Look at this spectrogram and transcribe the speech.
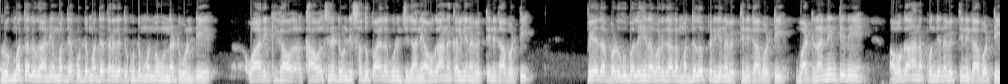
రుగ్మతలు కానీ మధ్య కుటు మధ్యతరగతి కుటుంబంలో ఉన్నటువంటి వారికి కావలసినటువంటి సదుపాయాల గురించి కానీ అవగాహన కలిగిన వ్యక్తిని కాబట్టి పేద బడుగు బలహీన వర్గాల మధ్యలో పెరిగిన వ్యక్తిని కాబట్టి వాటిని అన్నింటినీ అవగాహన పొందిన వ్యక్తిని కాబట్టి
